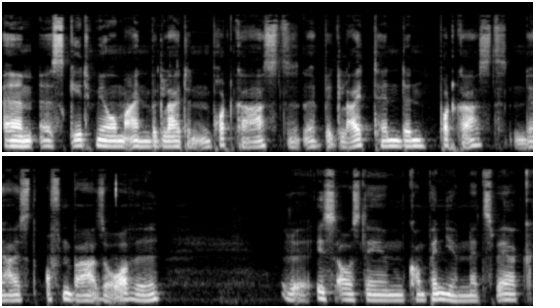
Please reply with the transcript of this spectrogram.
Ähm, es geht mir um einen begleitenden Podcast, äh, begleitenden Podcast, der heißt offenbar The Orville, äh, ist aus dem Companion-Netzwerk,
